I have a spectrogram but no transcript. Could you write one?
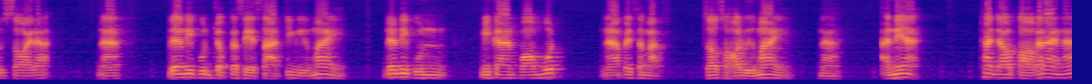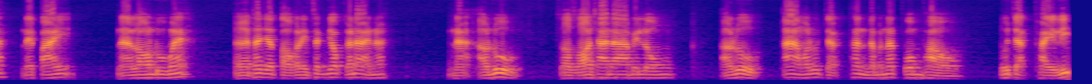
สุดซอยแล้วนะเรื่องที่คุณจบเกษตรศาสตร์จริงหรือไม่ เรื่องที่คุณมีการปลอมวุฒิ นะไปสมัครสสหรือไม่นะอันเนี้ยถ้าจะเอาต่อก็ได้นะในไปนะลองดูไหมเออถ้าจะต่อกันอีกสักยกก็ได้นะนะเอารูปสสชาดาไปลง เอารูปอ้างว่ารู้จักท่านธรรมนัฐพรมเผ่า รู้จักไผ่ลิ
